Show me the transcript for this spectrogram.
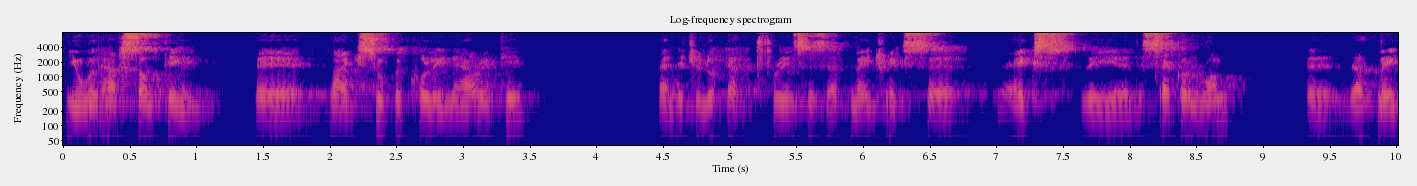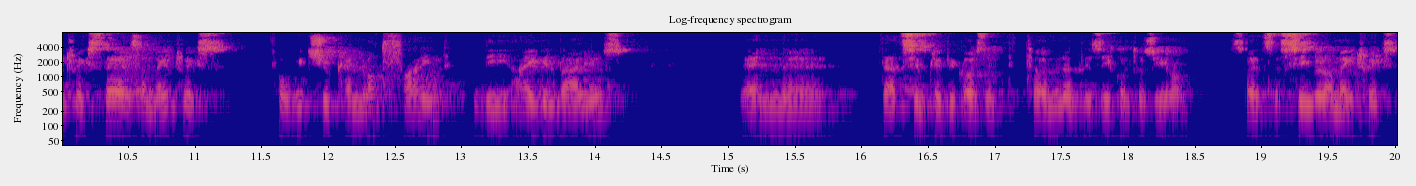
you will have something uh, like supercollinearity, and if you look at, for instance, that matrix uh, X, the, uh, the second one, uh, that matrix there is a matrix for which you cannot find the eigenvalues. And uh, that's simply because the determinant is equal to zero. So it's a singular matrix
